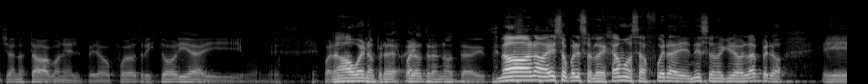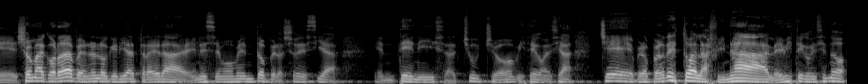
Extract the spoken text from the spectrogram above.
ya no estaba con él, pero fue otra historia y es, para, no, bueno, pero, para eh, otra nota. No, no, eso por eso lo dejamos afuera, en eso no quiero hablar, pero eh, yo me acordaba, pero no lo quería traer en ese momento, pero yo decía, en tenis a Chucho, viste, como decía, che, pero perdés todas las finales, viste, como diciendo,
